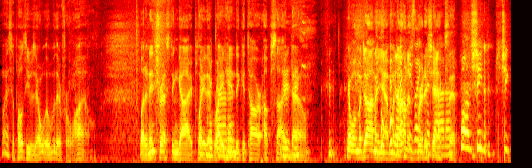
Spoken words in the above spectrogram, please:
Well, I suppose he was over there for a while. But an interesting guy played a Like Madonna. right-handed guitar upside mm-hmm. down. yeah, well, Madonna, yeah, Madonna's He's like British Madonna. accent. Well, she she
